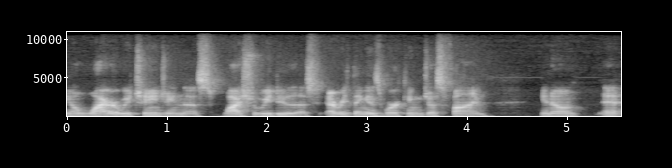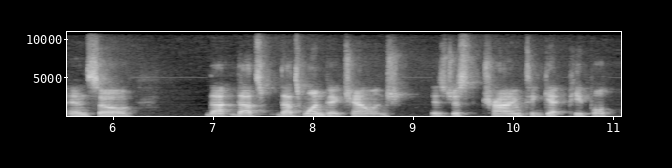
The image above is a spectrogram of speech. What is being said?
you know, why are we changing this? Why should we do this? Everything is working just fine, you know? And, and so that that's that's one big challenge is just trying to get people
